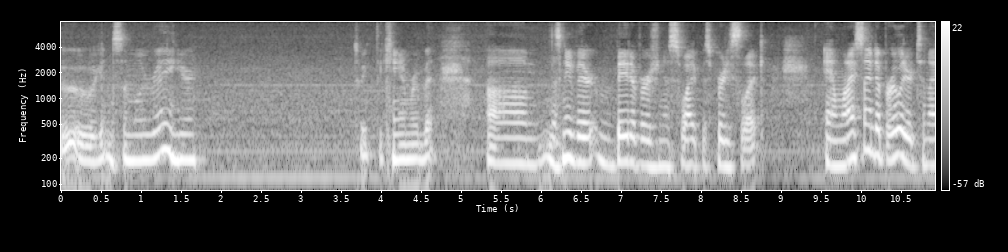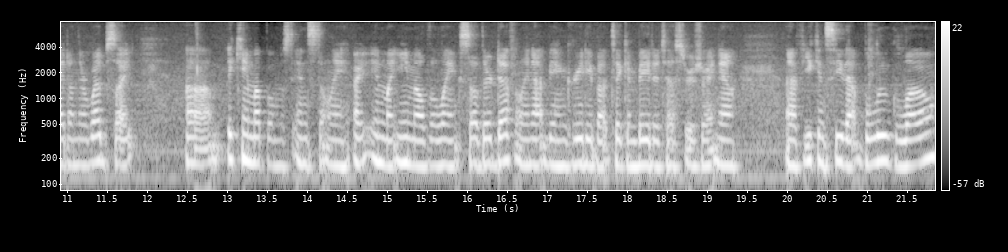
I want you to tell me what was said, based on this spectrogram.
Ooh, we're getting some array here. Tweak the camera a bit. Um, this new beta version of Swype is pretty slick. And when I signed up earlier tonight on their website, um, it came up almost instantly in my email, the link. So they're definitely not being greedy about taking beta testers right now. Uh, if you can see that blue glow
